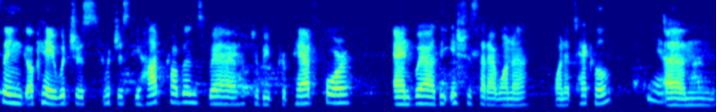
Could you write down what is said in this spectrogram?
think, okay, which is which is the hard problems where I have to be prepared for, and where are the issues that I wanna wanna tackle. Yeah. Um,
